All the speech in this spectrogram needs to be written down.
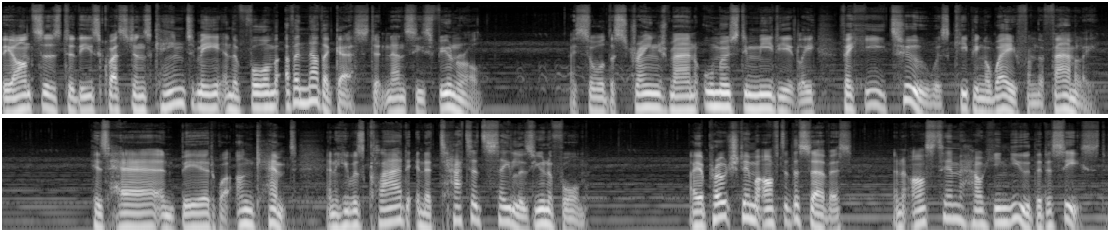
The answers to these questions came to me in the form of another guest at Nancy's funeral. I saw the strange man almost immediately, for he too was keeping away from the family. His hair and beard were unkempt, and he was clad in a tattered sailor's uniform. I approached him after the service and asked him how he knew the deceased.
